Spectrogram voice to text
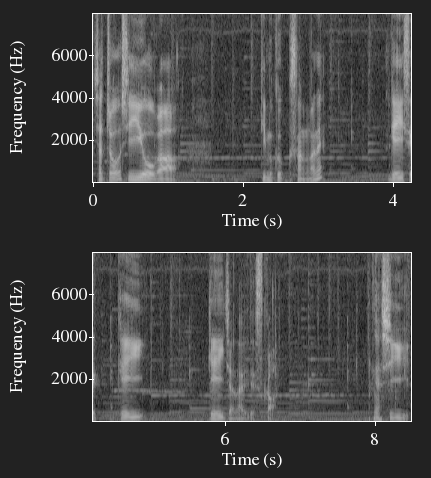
社長、CEO が、ティム・クックさんがね、ゲイ設計、ゲイじゃないですか。やし、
